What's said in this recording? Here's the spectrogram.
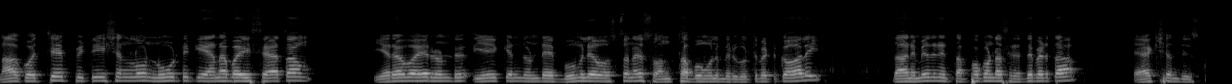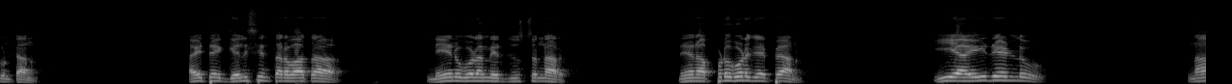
నాకు వచ్చే పిటిషన్లో నూటికి ఎనభై శాతం ఇరవై రెండు ఏ కింద ఉండే భూములే వస్తున్నాయి. సొంత భూములు మీరు గుర్తుపెట్టుకోవాలి. దాని మీద నేను తప్పకుండా శ్రద్ధ పెడతా. యాక్షన్ తీసుకుంటాను. అయితే గెలిచిన తర్వాత నేను కూడా మీరు చూస్తున్నారు. నేను అప్పుడు కూడా చెప్పాను. ఈ ఐదేళ్ళు నా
